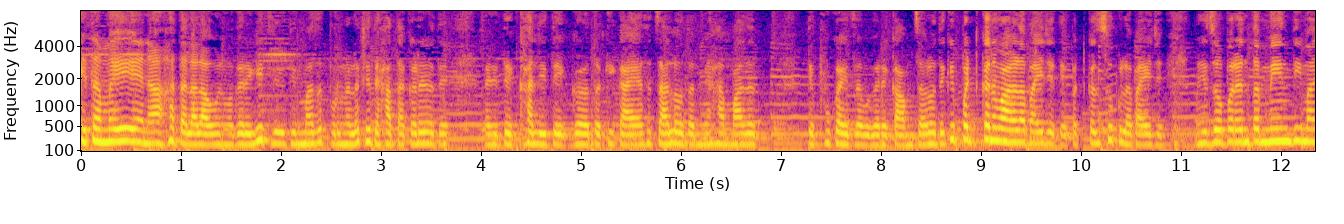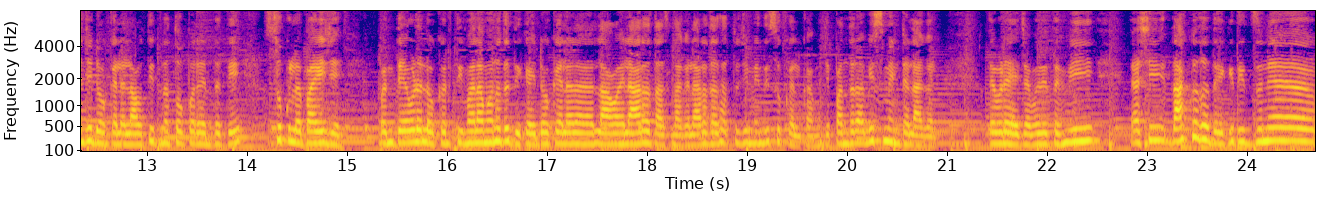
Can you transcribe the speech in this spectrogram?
इथं मी आहे ना हाताला लावून वगैरे घेतली होती. माझं पूर्ण लक्ष ते हाताकडे होते. आणि ते खाली ते गळतं की काय असं चालू होतं. आणि मी हा माझं ते फुकायचं वगैरे काम चालू होतं की पटकन वाळलं पाहिजे ते पटकन सुकलं पाहिजे. म्हणजे जोपर्यंत मेहंदी माझी डोक्याला लावतीत ना तोपर्यंत ते सुकलं पाहिजे. पण तेवढं लवकर ती मला म्हणत होती काही डोक्याला लावायला अर्धा तास लागेल. अर्धा तासात तुझी मेहंदी सुकल का? म्हणजे पंधरा वीस मिनिटं लागेल. तेवढ्या याच्यामध्ये तर मी अशी दाखवत होते की ती जुन्या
